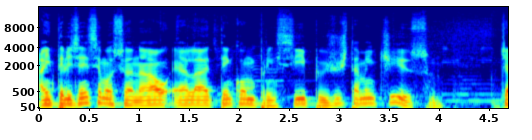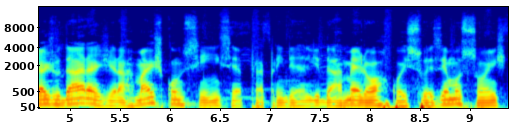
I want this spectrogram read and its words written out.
a inteligência emocional, ela tem como princípio justamente isso: te ajudar a gerar mais consciência para aprender a lidar melhor com as suas emoções,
